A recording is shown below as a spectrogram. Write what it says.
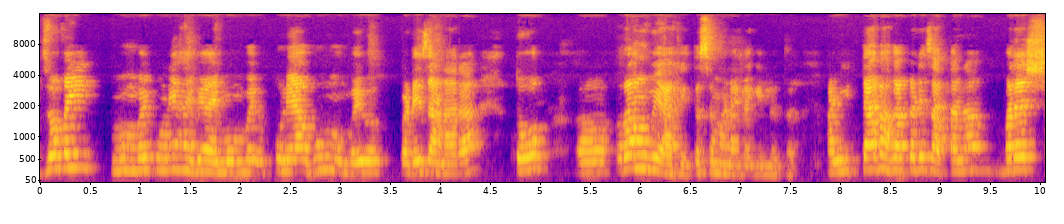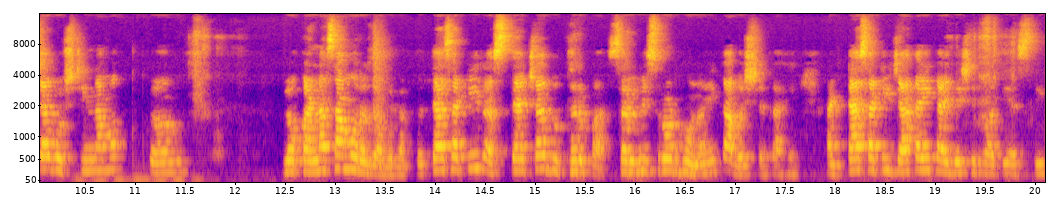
जो काही मुंबई पुणे हायवे आहे मुंबई पुण्याहून मुंबईकडे जाणारा तो रॉंग वे आहे तसं म्हणायला गेलं तर. आणि त्या भागाकडे जाताना बऱ्याचशा गोष्टींना मग लोकांना सामोरं जावं लागतं. त्यासाठी रस्त्याच्या दुतर्फा सर्व्हिस रोड होणं एक आवश्यक आहे. आणि त्यासाठी ज्या काही कायदेशीर बाबी असतील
